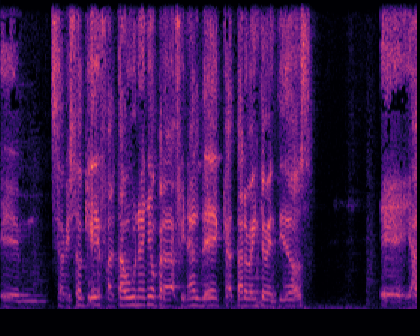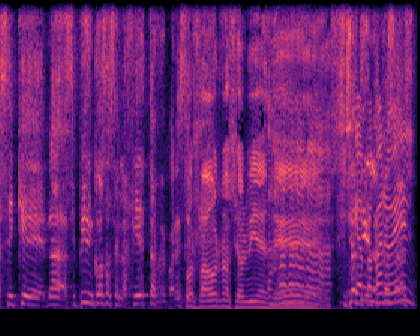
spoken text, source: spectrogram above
eh, se avisó que faltaba un año para la final de Qatar 2022. Eh, así que nada, si piden cosas en las fiestas, me parece. Por que- favor, no se olviden de Ah, eso. Ya ¿Que a Papá Noel?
